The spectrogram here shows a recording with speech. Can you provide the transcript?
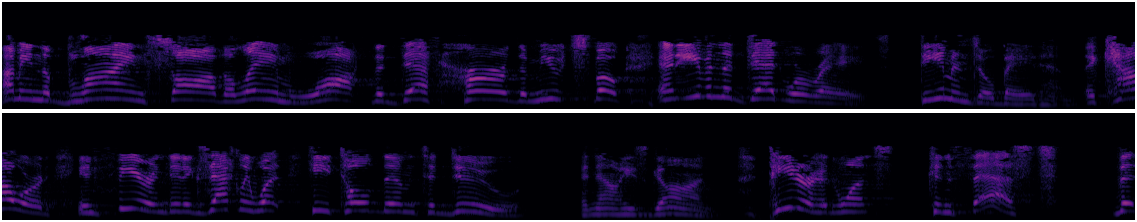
I mean, the blind saw, the lame walked, the deaf heard, the mute spoke, and even the dead were raised. Demons obeyed him. They cowered in fear and did exactly what he told them to do. And now he's gone. Peter had once confessed that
